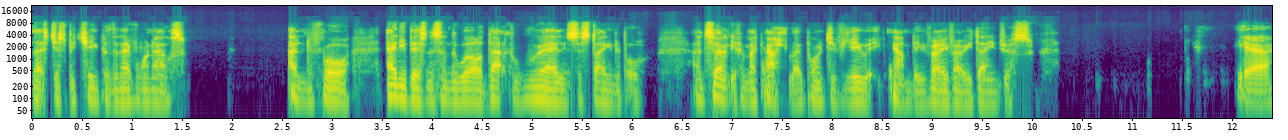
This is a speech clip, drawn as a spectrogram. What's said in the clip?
let's just be cheaper than everyone else. And for any business in the world, that's rarely sustainable. And certainly from a cash flow point of view, it can be very, very dangerous. Yeah,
